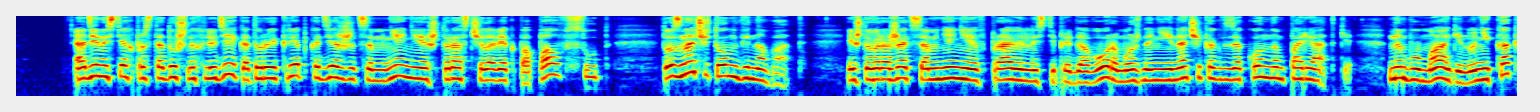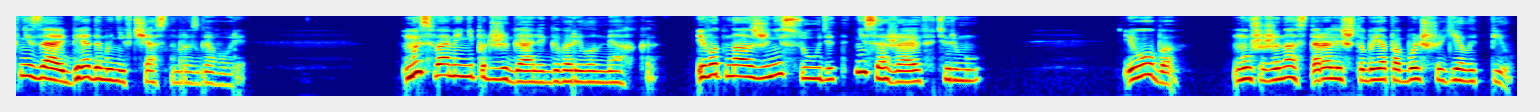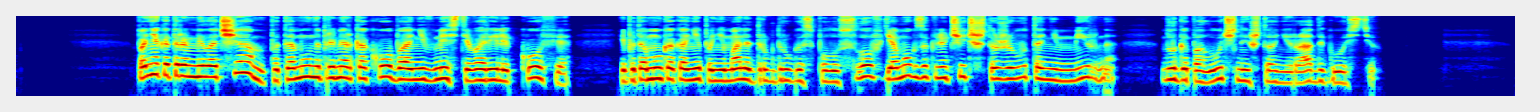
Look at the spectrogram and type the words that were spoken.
Один из тех простодушных людей, которые крепко держатся мнения, что раз человек попал в суд, то значит он виноват — и что выражать сомнения в правильности приговора можно не иначе, как в законном порядке, на бумаге, но никак не за обедом и не в частном разговоре. «Мы с вами не поджигали», — говорил он мягко, «и вот нас же не судят, не сажают в тюрьму». И оба, муж и жена, старались, чтобы я побольше ел и пил. По некоторым мелочам, потому, например, как оба они вместе варили кофе, и потому как они понимали друг друга с полуслов, я мог заключить, что живут они мирно, благополучно и что они рады гостю.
